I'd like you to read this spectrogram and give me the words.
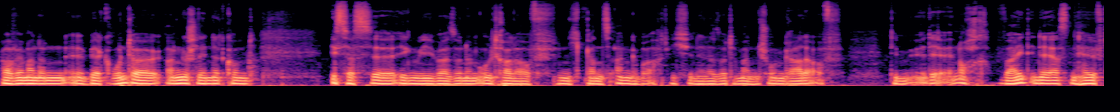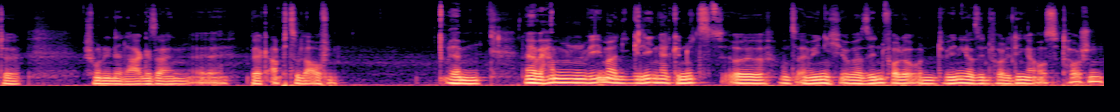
Aber wenn man dann äh, bergunter angeschlendert kommt, ist das äh, irgendwie bei so einem Ultralauf nicht ganz angebracht. Ich finde, da sollte man schon gerade auf dem, der noch weit in der ersten Hälfte schon in der Lage sein, äh, bergab zu laufen. Ähm, naja, wir haben wie immer die Gelegenheit genutzt, äh, uns ein wenig über sinnvolle und weniger sinnvolle Dinge auszutauschen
